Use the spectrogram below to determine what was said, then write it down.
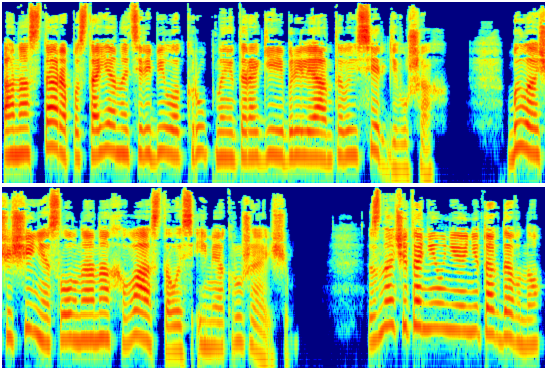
Анастара постоянно теребила крупные дорогие бриллиантовые серьги в ушах. Было ощущение, словно она хвасталась ими окружающим. Значит, они у нее не так давно.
